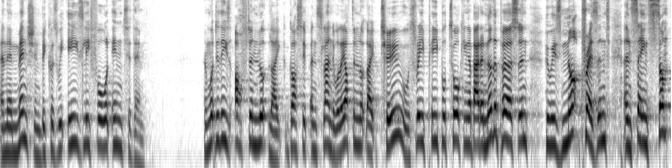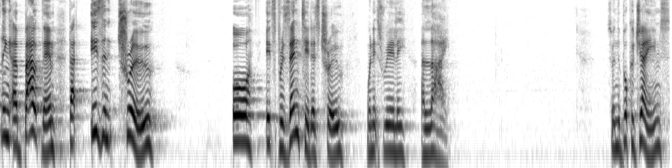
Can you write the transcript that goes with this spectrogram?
and they're mentioned because we easily fall into them. And what do these often look like, gossip and slander? Well, they often look like two or three people talking about another person who is not present and saying something about them that isn't true, or it's presented as true when it's really a lie. So in the book of James,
